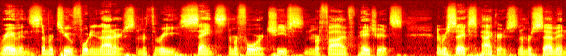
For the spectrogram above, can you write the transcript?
Ravens. Number two, 49ers. Number three, Saints. Number four, Chiefs. Number five, Patriots. Number six, Packers. Number seven,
